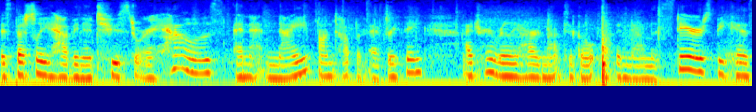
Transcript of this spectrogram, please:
especially having a two-story house and at night on top of everything, I try really hard not to go up and down the stairs because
